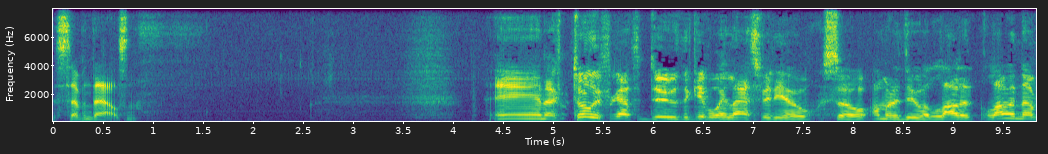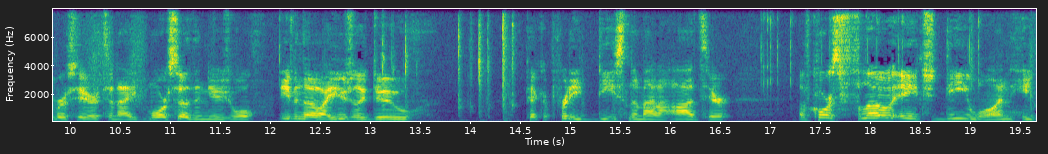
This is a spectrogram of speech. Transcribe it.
7,000. and I totally forgot to do the giveaway last video so I'm gonna do a lot of a lot of numbers here tonight more so than usual even though I usually do pick a pretty decent amount of odds here of course Flow HD one he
